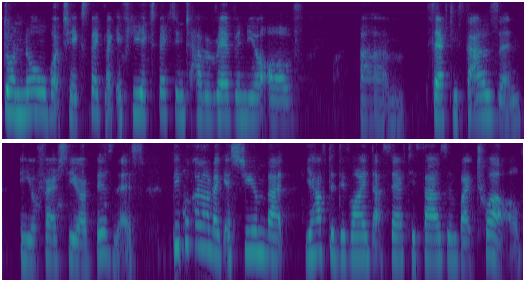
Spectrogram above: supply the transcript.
don't know what to expect. Like if you're expecting to have a revenue of um, 30,000 in your first year of business people kind of like assume that you have to divide that 30,000 by 12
